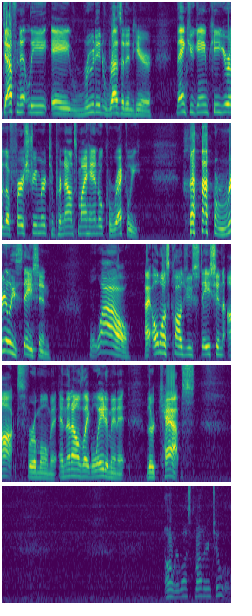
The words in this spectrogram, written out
definitely a rooted resident here. Thank you, GameKey. You're the first streamer to pronounce my handle correctly. really, Station? Wow. I almost called you Station Ox for a moment, and then I was like, wait a minute. They're caps. Oh, we lost Modern Tool.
